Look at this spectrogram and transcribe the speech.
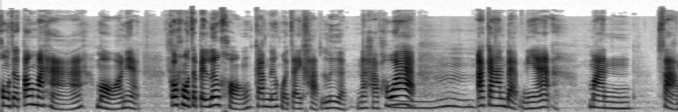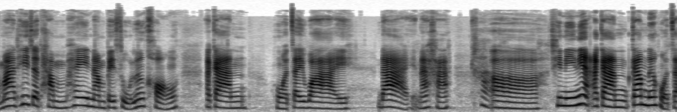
คงจะต้องมาหาหมอเนี่ยก็คงจะเป็นเรื่องของกล้ามเนื้อหัวใจขาดเลือดนะคะ เพราะว่าอาการแบบเนี้ยมันสามารถที่จะทำให้นำไปสู่เรื่องของอาการหัวใจวายได้นะคะค่ะเอ่อทีนี้เนี่ยอาการกล้ามเนื้อหัวใจ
